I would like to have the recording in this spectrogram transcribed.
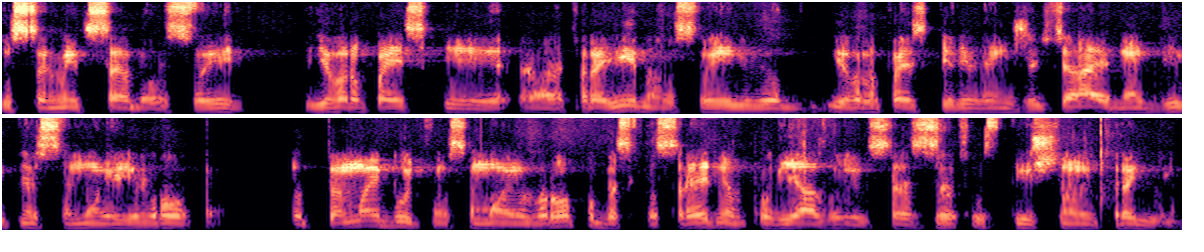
у самі себе у свої європейські е, країни, у свій європейський рівень життя і майбутнє самої Європи. Тобто майбутнє самої Європи безпосередньо пов'язується з успішною країною.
